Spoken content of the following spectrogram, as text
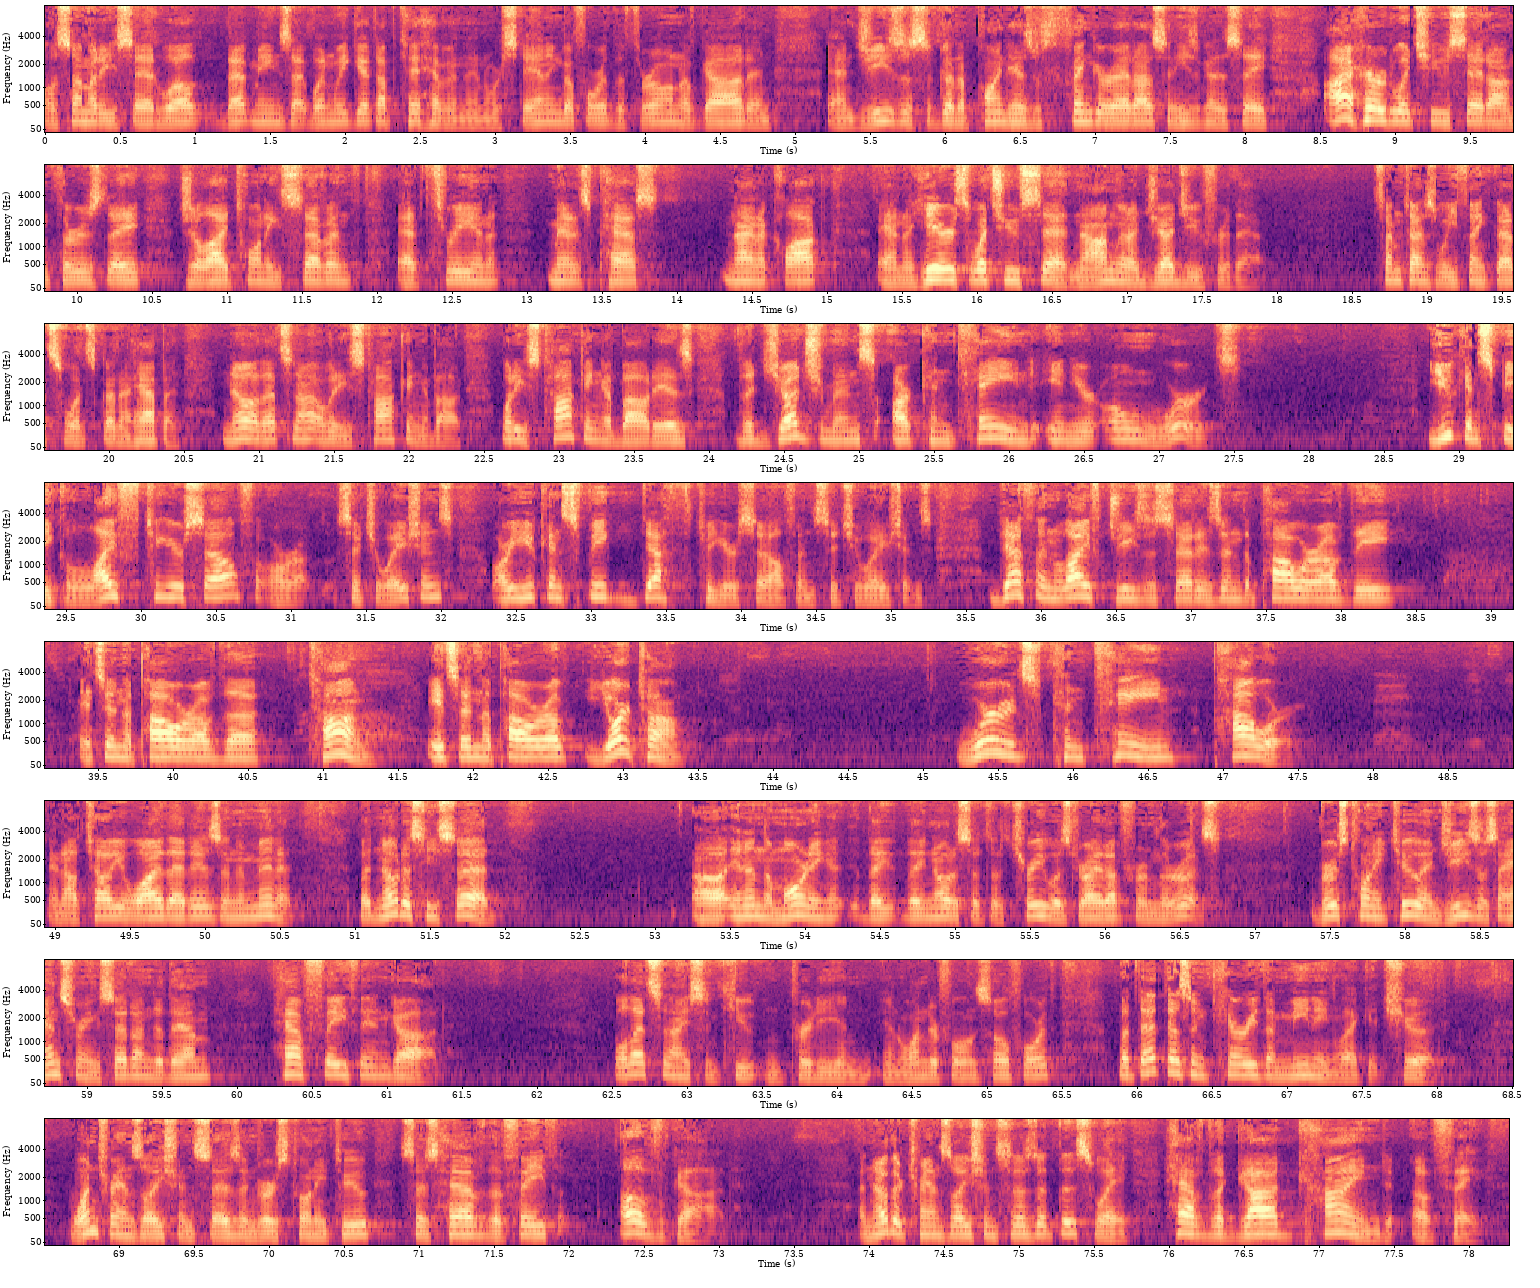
Well, somebody said, well, that means that when we get up to heaven and we're standing before the throne of God and, and Jesus is going to point his finger at us and he's going to say, I heard what you said on Thursday, July 27th at 3 minutes past 9 o'clock, and here's what you said. Now I'm going to judge you for that. Sometimes we think that's what's going to happen. No, that's not what he's talking about. What he's talking about is the judgments are contained in your own words. You can speak life to yourself or situations, or you can speak death to yourself in situations. Death and life, Jesus said, is in the power of the it's in the power of the tongue. It's in the power of your tongue. Words contain power. And I'll tell you why that is in a minute. But notice he said, uh, and in the morning, they, they noticed that the tree was dried up from the roots. Verse 22 And Jesus answering said unto them, Have faith in God. Well, that's nice and cute and pretty and, and wonderful and so forth, but that doesn't carry the meaning like it should. One translation says in verse 22 says, Have the faith of God. Another translation says it this way Have the God kind of faith.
